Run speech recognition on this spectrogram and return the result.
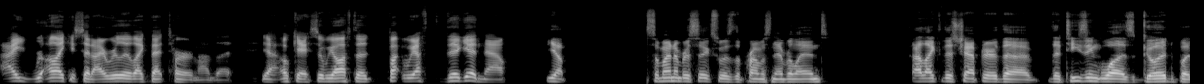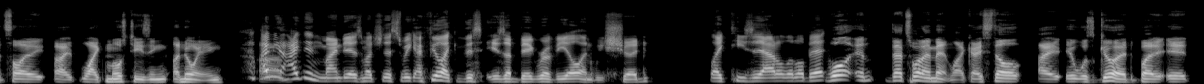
I I- like you said, I really like that turn on the. Yeah, okay, so we all have to we have to dig in now. Yep. So my number six was the Promised Neverland. I liked this chapter. the The teasing was good, but slightly, I like most teasing, annoying. I mean, Um, I didn't mind it as much this week. I feel like this is a big reveal, and we should like tease it out a little bit. Well, and that's what I meant. Like, I still, I it was good, but it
